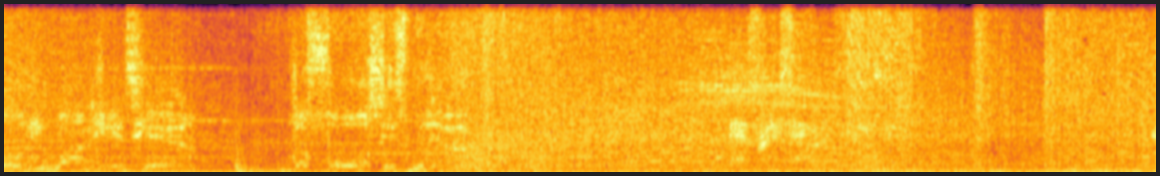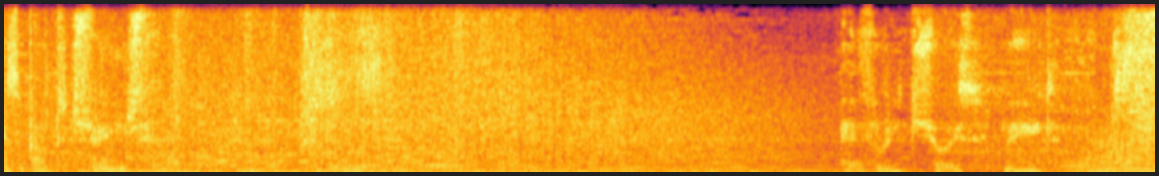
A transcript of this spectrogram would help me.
Obi-Wan is here. The Force is with him. Everything is about to change. Every choice made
